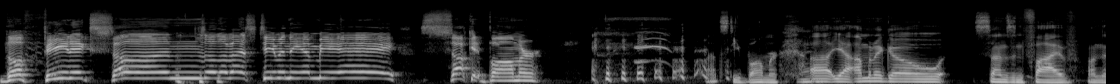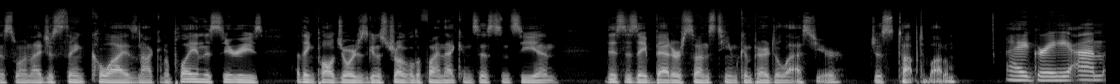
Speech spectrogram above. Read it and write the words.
the Phoenix Suns are the best team in the NBA. Suck it, Bomber. Not Steve Ballmer. Uh, yeah, I'm gonna go Suns in five on this one. I just think Kawhi is not going to play in this series. I think Paul George is going to struggle to find that consistency, and this is a better Suns team compared to last year, just top to bottom. I agree. Um,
